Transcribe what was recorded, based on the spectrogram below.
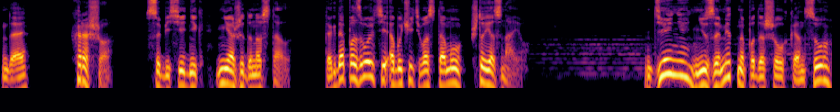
«Да». «Хорошо». Собеседник неожиданно встал. «Тогда позвольте обучить вас тому, что я знаю». День незаметно подошел к концу,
